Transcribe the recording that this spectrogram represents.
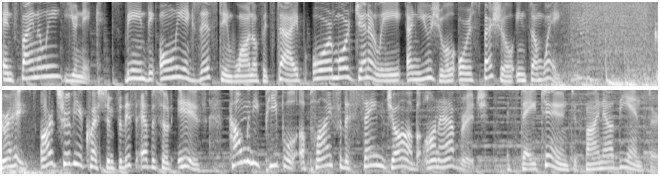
And finally, unique, being the only existing one of its type, or more generally, unusual or special in some way. Great. Our trivia question for this episode is How many people apply for the same job on average? Stay tuned to find out the answer.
